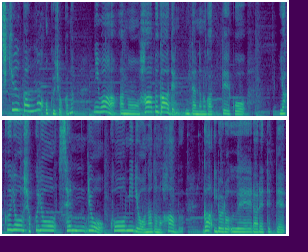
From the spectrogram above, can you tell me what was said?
地球館の屋上かな？にはあのハーブガーデンみたいなのがあってこう薬用食用染料香味料などのハーブがいろいろ植えられてて、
